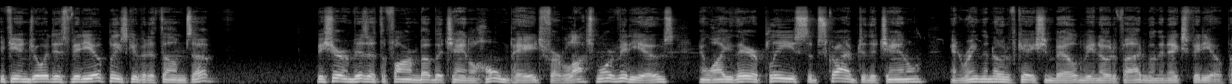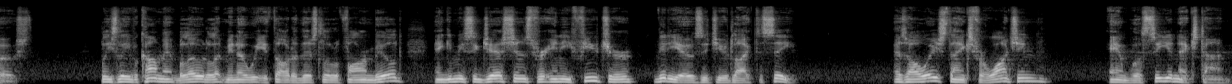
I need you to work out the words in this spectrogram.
If you enjoyed this video, please give it a thumbs up. Be sure and visit the Farm Bubba channel homepage for lots more videos, and while you're there, please subscribe to the channel and ring the notification bell to be notified when the next video posts. Please leave a comment below to let me know what you thought of this little farm build and give me suggestions for any future videos that you'd like to see. As always, thanks for watching, and we'll see you next time.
